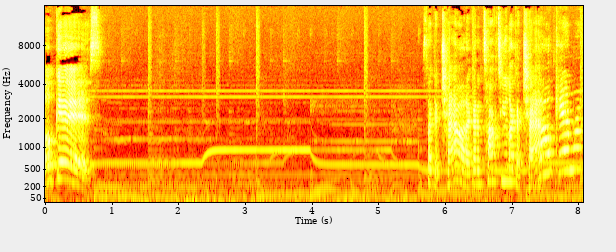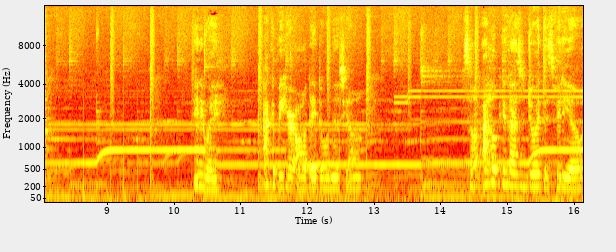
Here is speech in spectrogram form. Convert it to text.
Focus! It's like a child. I gotta talk to you like a child, camera? Anyway, I could be here all day doing this, y'all. So I hope you guys enjoyed this video.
